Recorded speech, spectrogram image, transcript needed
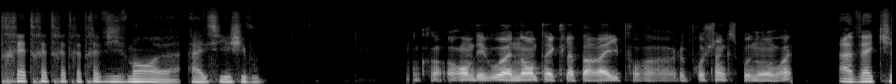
très, très, très, très, très vivement euh, à essayer chez vous. Donc, rendez-vous à Nantes avec l'appareil pour le prochain Expo non en vrai. Avec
